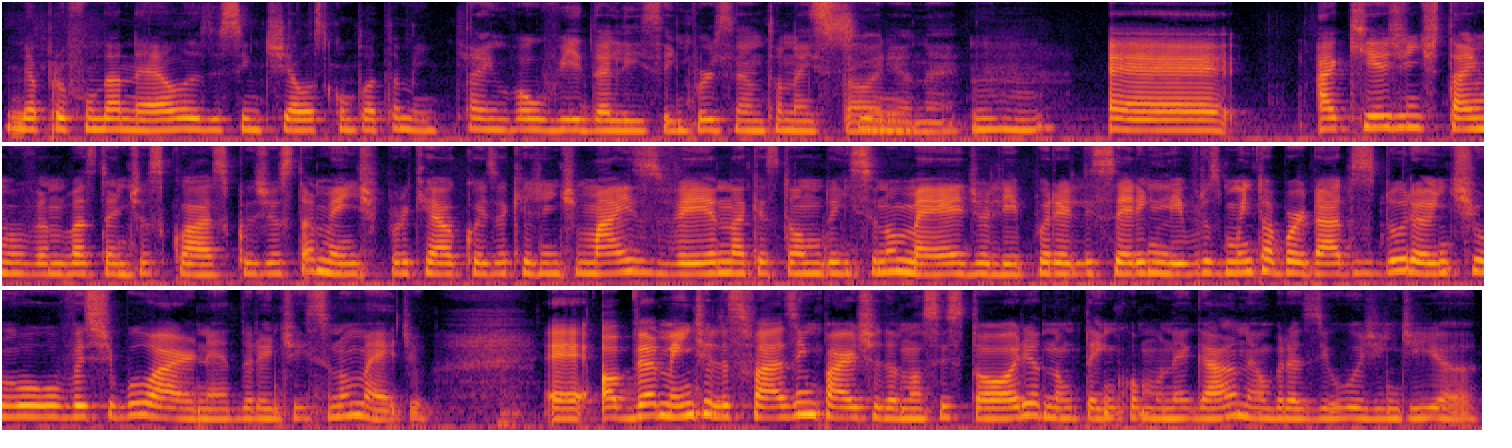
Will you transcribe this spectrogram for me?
me aprofundar nelas e sentir elas completamente. Tá envolvida ali 100% na história, Sim. né? Uhum. É, aqui a gente tá envolvendo bastante os clássicos, justamente porque é a coisa que a gente mais vê na questão do ensino médio ali, por eles serem livros muito abordados durante o vestibular, né? Durante o ensino médio. É, obviamente, eles fazem parte da nossa história, não tem como negar, né? O Brasil, hoje em dia,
